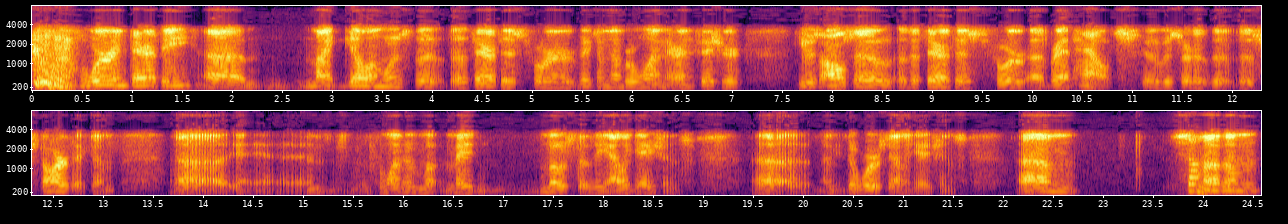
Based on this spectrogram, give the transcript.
were in therapy. Um, Mike Gillum was the, the therapist for victim number one, Aaron Fisher. He was also the therapist for uh, Brett Houtz, who was sort of the, the star victim, uh, and the one who mo- made most of the allegations, uh, I mean, the worst allegations. Um, some of them,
